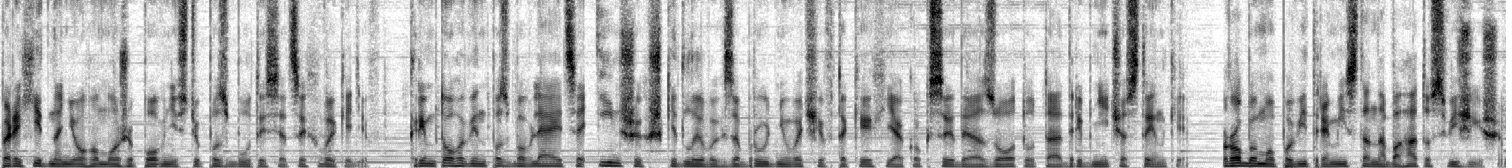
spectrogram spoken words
Перехід на нього може повністю позбутися цих викидів. Крім того, він позбавляється інших шкідливих забруднювачів, таких як оксиди азоту та дрібні частинки. Робимо повітря міста набагато свіжішим.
